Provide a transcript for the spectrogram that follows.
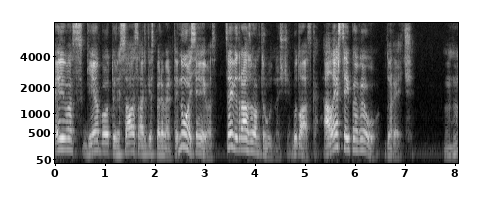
Ейвас, Гебо, Турісас, Альгіс перевернутий. Ну, ось Ейвас. Це відразу вам труднощі, будь ласка. Але ж це і ПВО, до речі. Угу.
